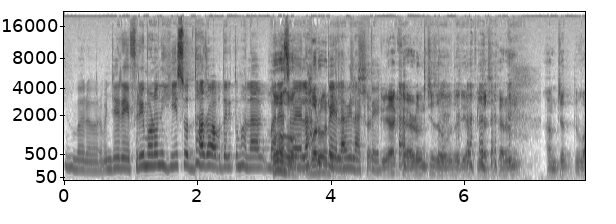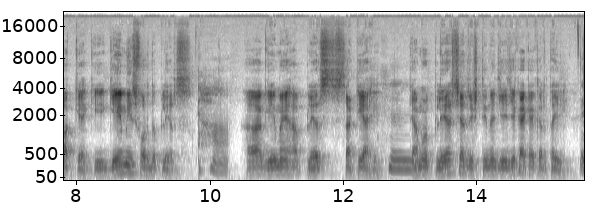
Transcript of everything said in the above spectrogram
बरोबर. म्हणजे रेफरी म्हणून ही सुद्धा जबाबदारी तुम्हाला हो बऱ्याच हो वेळेला बरोबर आहे. पेलावी लागते. सगळ्या खेळाडूंची जबाबदारी आपली असते. कारण आमच्यात वाक्य आहे की game is for the players हा. हा गेम आहे हा प्लेयर्ससाठी आहे. त्यामुळे प्लेयर्सच्या दृष्टीनं जे जे काय काय करता येईल ते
